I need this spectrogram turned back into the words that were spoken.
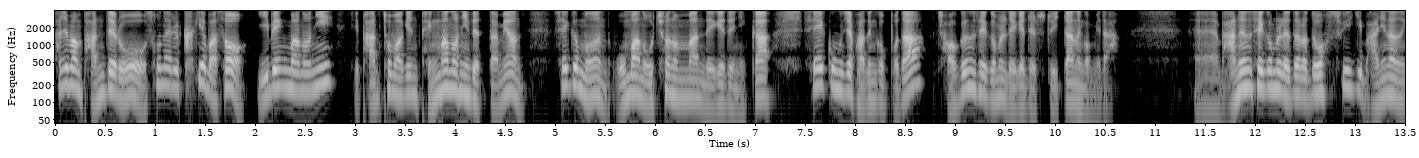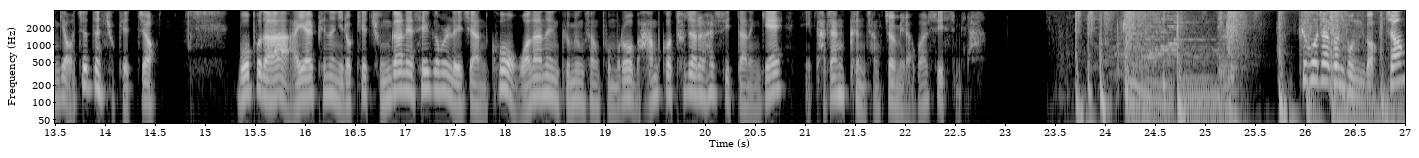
하지만 반대로 손해를 크게 봐서 200만 원이 반토막인 100만 원이 됐다면 세금은 5만 5천 원만 내게 되니까 세액공제 받은 것보다 적은 세금을 내게 될 수도 있다는 겁니다. 에, 많은 세금을 내더라도 수익이 많이 나는 게 어쨌든 좋겠죠. 무엇보다 IRP는 이렇게 중간에 세금을 내지 않고 원하는 금융 상품으로 마음껏 투자를 할 수 있다는 게 가장 큰 장점이라고 할 수 있습니다. 크고 작은 돈 걱정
